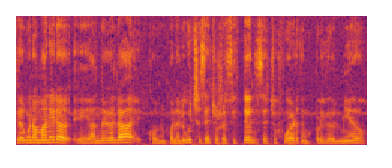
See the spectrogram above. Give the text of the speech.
de alguna manera eh, Andalgalá con, con la lucha se ha hecho resistente, se ha hecho fuerte, hemos perdido el miedo,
